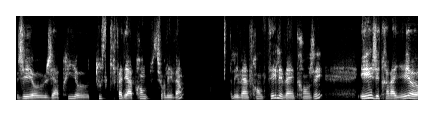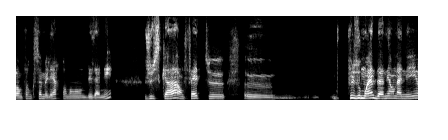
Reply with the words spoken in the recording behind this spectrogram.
j'ai appris tout ce qu'il fallait apprendre sur les vins. les vins français, les vins étrangers. Et j'ai travaillé en tant que sommelière pendant des années, jusqu'à en fait plus ou moins d'année en année,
